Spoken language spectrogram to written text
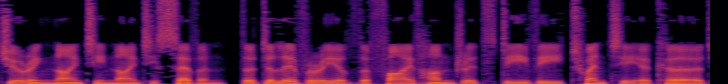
During 1997, the delivery of the 500th DV-20 occurred.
